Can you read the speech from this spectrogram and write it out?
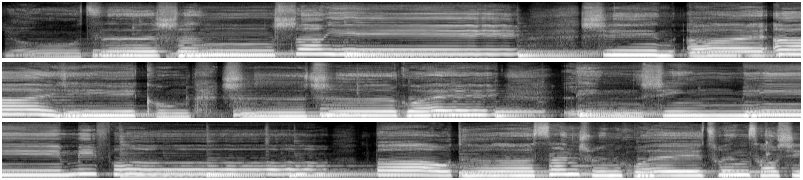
游子身上衣，心哀哀，意恐迟迟归。临行三春晖，寸草心。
